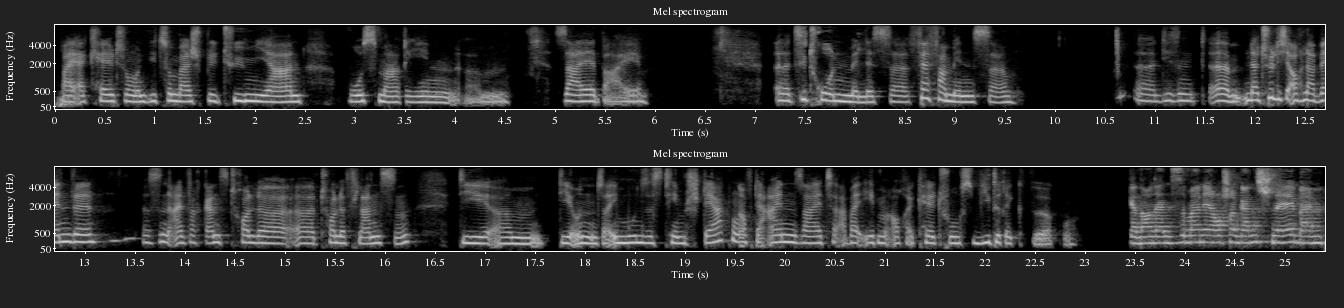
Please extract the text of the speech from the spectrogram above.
bei Erkältungen, wie zum Beispiel Thymian, Rosmarin, ähm, Salbei äh, Zitronenmelisse, Pfefferminze. Äh, die sind äh, natürlich auch Lavendel. Das sind einfach ganz tolle, äh, tolle Pflanzen, die, ähm, die unser Immunsystem stärken auf der einen Seite, aber eben auch erkältungswidrig wirken. Genau, dann ist man ja auch schon ganz schnell beim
